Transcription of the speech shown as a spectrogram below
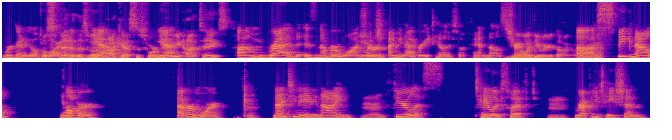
we're gonna go Well, for spin it. it. This is what Yeah. a podcast is for, Yeah. baby. Hot takes. Um, Red is number one, which Sure. I mean every Taylor Swift fan knows. Sure. No idea what you're talking uh, about. okay. Speak Now, Sure. Lover, Evermore, Okay. 1989, All right. Fearless, Taylor Swift, Hmm. Reputation.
